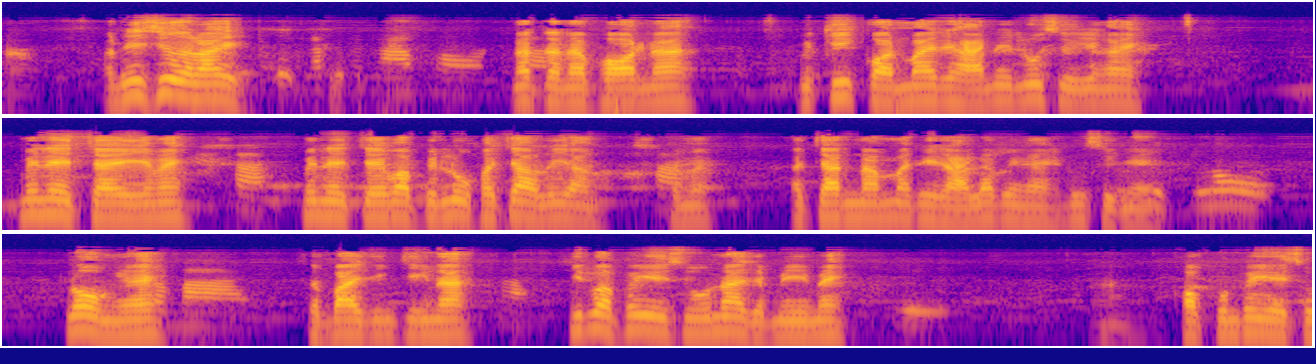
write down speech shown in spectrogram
ค่ะอันนี้ชื่ออะไรรัตนาพรนัตนาพรนะเมื่อกี้ก่อนมาอธิษฐานนี่รู้สึกยังไง ไม่แน่ใจใช่ไหมค่ะไม่แน่ใจว่าเป็นลูกพระเจ้าหรือยังค่ะใช่ไหมอาจารย์นำอธิษฐานแล้วเป็นไง รู้สึกไงรู้สึกโล่งโล่งไงสบายสบายจริง ๆนะค่ะคิดว่าพระเยซูน่าจะมีไหมมีอ่า ขอบคุณพระเยซู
